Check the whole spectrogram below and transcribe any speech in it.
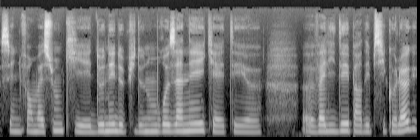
C'est une formation qui est donnée depuis de nombreuses années, qui a été euh, euh, validée par des psychologues.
